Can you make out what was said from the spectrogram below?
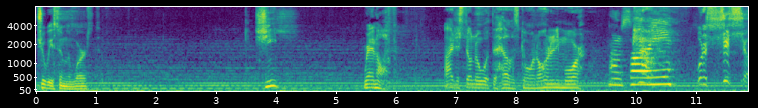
should we assume the worst? She... ran off. I just don't know what the hell is going on anymore. I'm sorry. What a shit show!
